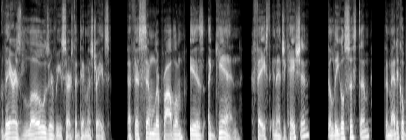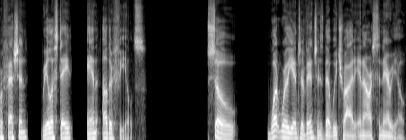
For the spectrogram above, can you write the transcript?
there is loads of research that demonstrates that this similar problem is again faced in education, the legal system, the medical profession, real estate, and other fields. So, what were the interventions that we tried in our scenario?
